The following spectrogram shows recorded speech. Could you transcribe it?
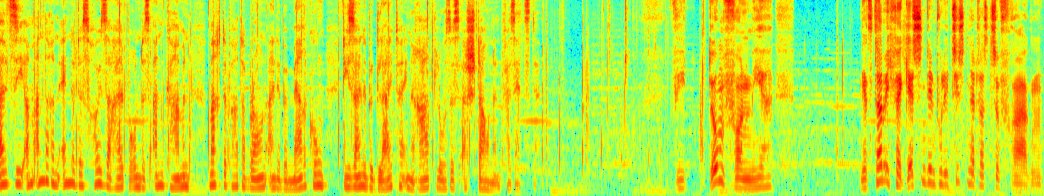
Als sie am anderen Ende des Häuserhalbrundes ankamen, machte Pater Brown eine Bemerkung, die seine Begleiter in ratloses Erstaunen versetzte. Wie dumm von mir. Jetzt habe ich vergessen, den Polizisten etwas zu fragen.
